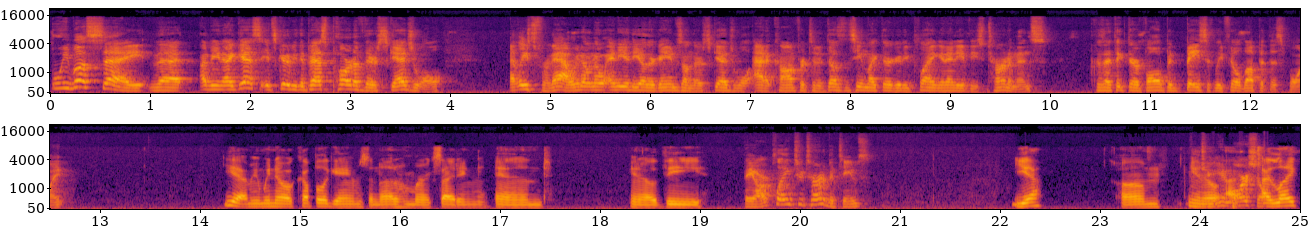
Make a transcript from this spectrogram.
We must say that I mean, I guess it's going to be the best part of their schedule, at least for now. We don't know any of the other games on their schedule at a conference, and it doesn't seem like they're going to be playing in any of these tournaments because I think they've all been basically filled up at this point. Yeah, I mean, we know a couple of games, and none of them are exciting. And you know, the They are playing two tournament teams. yeah, um, you know, I, I like,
